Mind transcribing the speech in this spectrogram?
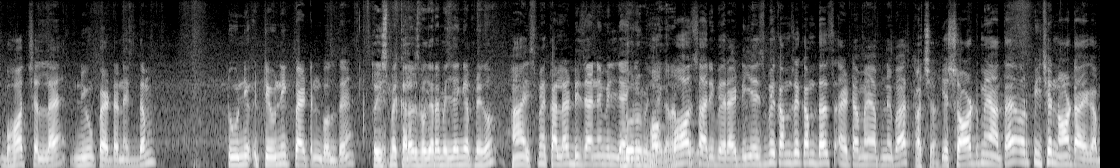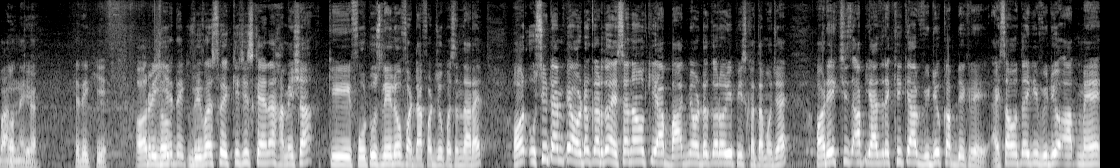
बहुत चल रहा है। न्यू पैटर्न एकदम। ट्यूनिक पैटर्न बोलते हैं। तो इसमें कलर्स वगैरह मिल जाएँगे अपने को? हाँ इसमें कलर डिजाइने मिल जाएँगी। दोनों मिल जाएगा बहुत सारी वेरायटी है इसमें कम से कम दस आइटम है अपने पास। अच्छा। ये शॉर्ट में आता है और पीछे नॉट आएगा बांधने का। ये देखिए। और तो ये देखिए। व्यूवर्स को एक ही चीज़ कहना हमेशा कि फ़ोटोज़ ले लो फटाफट जो पसंद आ रहा है। और उसी टाइम पे ऑर्डर कर दो। ऐसा ना हो कि आप बाद में ऑर्डर करो और ये पीस खत्म हो जाए। और एक चीज़ आप याद रखिए कि आप वीडियो कब देख रहे हैं? ऐसा होता है कि वीडियो आप मैं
